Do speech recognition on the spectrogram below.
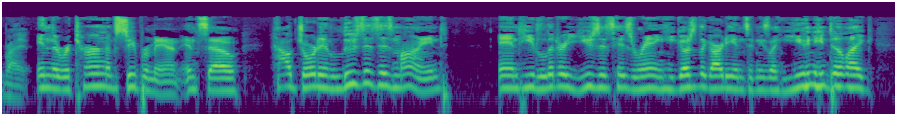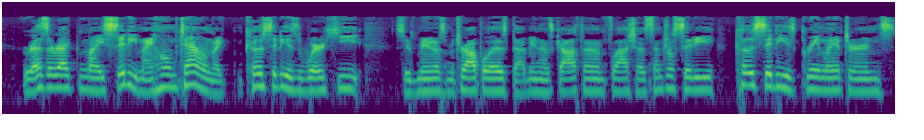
Right. in the return of Superman. And so Hal Jordan loses his mind and he literally uses his ring. He goes to the Guardians and he's like, You need to like resurrect my city, my hometown. Like Coast City is where he Superman has Metropolis, Batman has Gotham, Flash has Central City. Coast City is Green Lantern's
